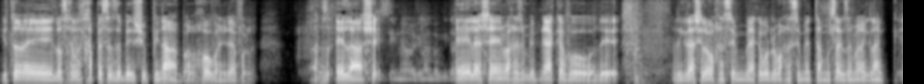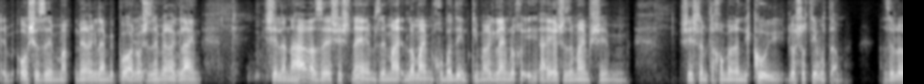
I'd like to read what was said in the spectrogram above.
יותר אה, לא צריך לחפש את זה באיזושהי פינה ברחוב, אני יודע איפה. אז אלא ש... אלא שהם מכניסים מפני הכבוד. אה, בגלל שלא מכניסים מפני הכבוד לא מכניסים את המושג הזה מרגליים או שזה מרגליים בפועל או שזה מרגליים של הנהר הזה ששניהם זה לא מים מכובדים כי מרגליים לא היות שזה מים שהם שיש להם את החומר הניקוי, לא שותים אותם. אז זה לא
